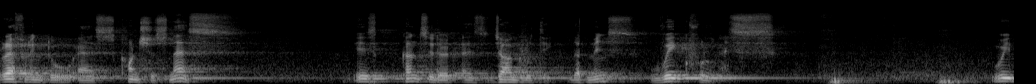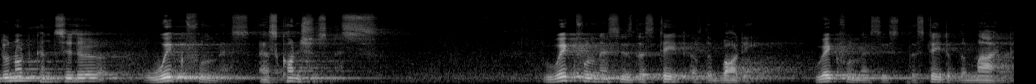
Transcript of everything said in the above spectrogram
referring to as consciousness is considered as jagruti, that means wakefulness. We do not consider wakefulness as consciousness. Wakefulness is the state of the body, wakefulness is the state of the mind,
